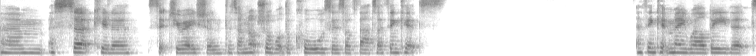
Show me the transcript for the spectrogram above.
um, a circular situation that i'm not sure what the cause is of that. I think it's i think it may well be that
